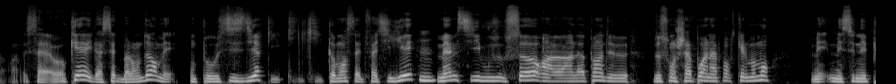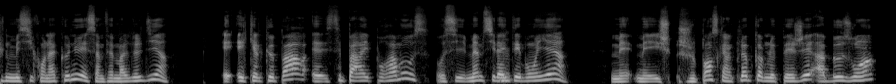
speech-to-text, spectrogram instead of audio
euh, ça, ok, il a 7 ballons d'or, mais on peut aussi se dire qu'il commence à être fatigué, Mhm. même s'il vous sort un, lapin de, de son chapeau à n'importe quel moment. Mais, mais ce n'est plus le Messi qu'on a connu et ça me fait mal de le dire. Et, et quelque part, c'est pareil pour Ramos aussi, même s'il a Mm. été bon hier. Mais, je pense qu'un club comme le PSG a besoin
